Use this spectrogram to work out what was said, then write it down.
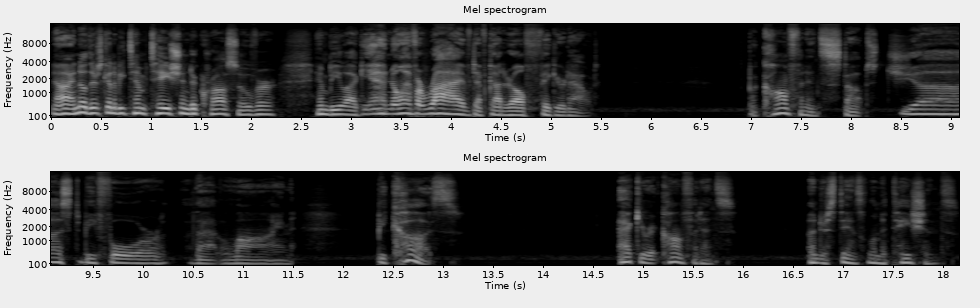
Now, I know there's going to be temptation to cross over and be like, yeah, no, I've arrived. I've got it all figured out. But confidence stops just before that line because accurate confidence understands limitations.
